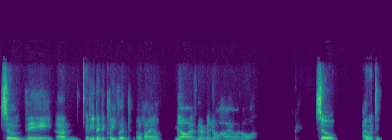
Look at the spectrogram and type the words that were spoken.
so they um, have you been to Cleveland, Ohio? No, I've never been to Ohio at all. So I went to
